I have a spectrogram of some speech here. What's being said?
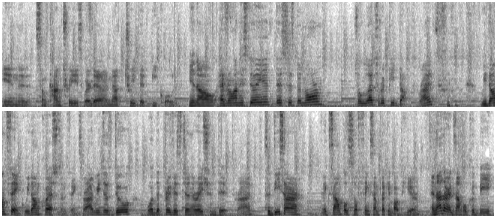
in uh, some countries where they are not treated equally. You know everyone is doing it this is the norm so let's repeat that right? We don't think we don't question things right? We just do what the previous generation did right? So these are examples of things I'm talking about here. Another example could be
